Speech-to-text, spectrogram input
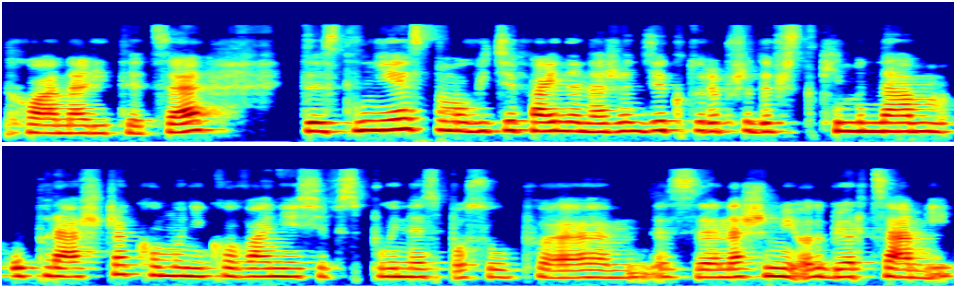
psychoanalityce. To jest niesamowicie fajne narzędzie, które przede wszystkim nam upraszcza komunikowanie się w spójny sposób e, z naszymi odbiorcami.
